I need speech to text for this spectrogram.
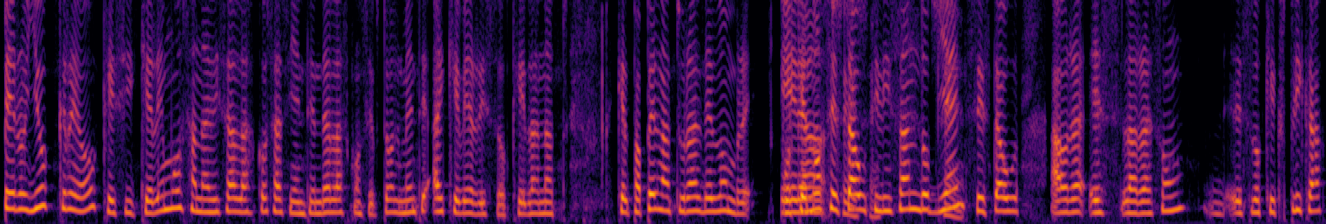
Pero yo creo que si queremos analizar las cosas y entenderlas conceptualmente, hay que ver eso, que, la que el papel natural del hombre, porque Era- no se está sí. utilizando bien, Sí. se está ahora es la razón, es lo que explica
